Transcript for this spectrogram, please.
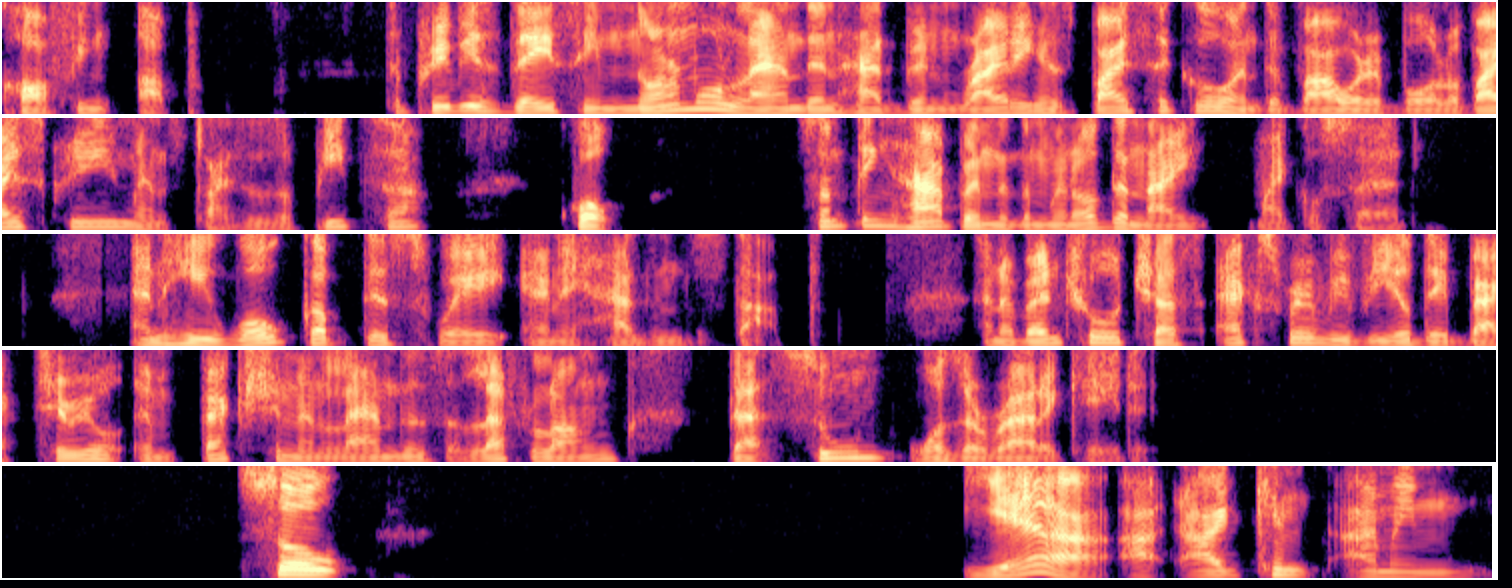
coughing up. The previous day seemed normal. Landon had been riding his bicycle and devoured a bowl of ice cream and slices of pizza. Quote, Something happened in the middle of the night, Michael said, and he woke up this way and it hasn't stopped. An eventual chest x ray revealed a bacterial infection in Landon's left lung that soon was eradicated. So, yeah, I, I can. I mean,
